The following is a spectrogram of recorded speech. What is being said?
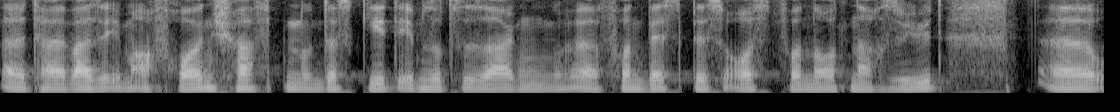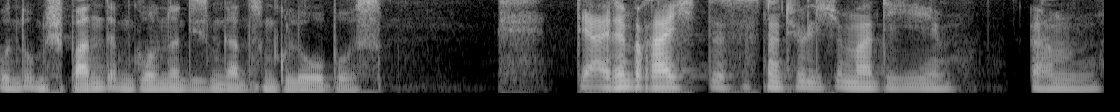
äh, teilweise eben auch Freundschaften. Und das geht eben sozusagen von West bis Ost, von Nord nach Süd und umspannt im Grunde diesen ganzen Globus. Der eine Bereich, das ist natürlich immer die ähm,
